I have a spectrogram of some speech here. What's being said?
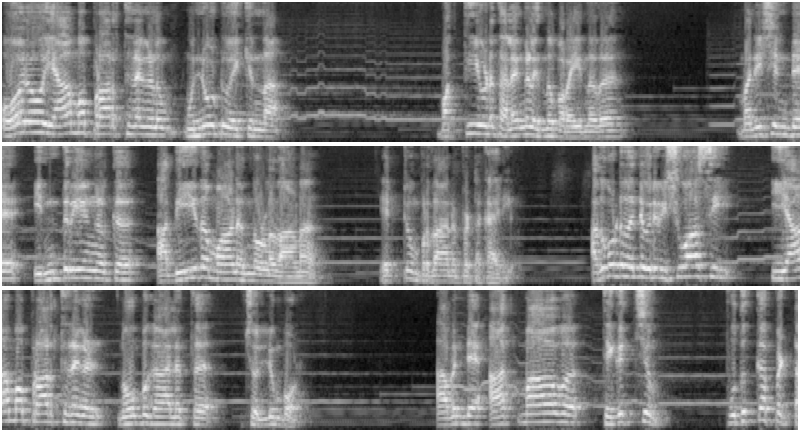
ഓരോ യാമ പ്രാർത്ഥനകളും മുന്നോട്ട് വയ്ക്കുന്ന ഭക്തിയുടെ തലങ്ങൾ എന്ന് പറയുന്നത് മനുഷ്യന്റെ ഇന്ദ്രിയങ്ങൾക്ക് അതീതമാണെന്നുള്ളതാണ് ഏറ്റവും പ്രധാനപ്പെട്ട കാര്യം. അതുകൊണ്ട് തന്നെ ഒരു വിശ്വാസി ഈ യാമ പ്രാർത്ഥനകൾ നോമ്പുകാലത്ത് ചൊല്ലുമ്പോൾ അവന്റെ ആത്മാവ് തികച്ചും പുതുക്കപ്പെട്ട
